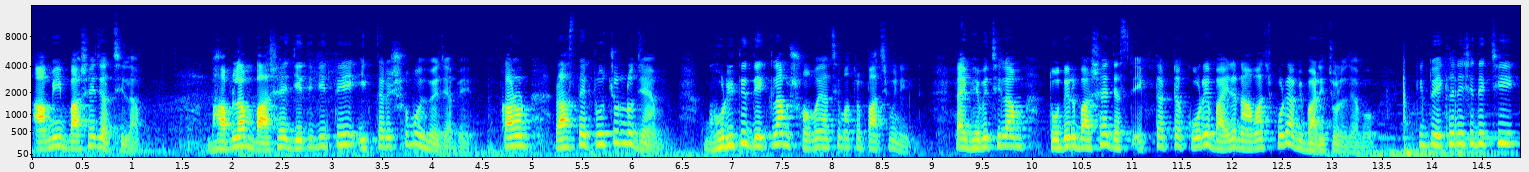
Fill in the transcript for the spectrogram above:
আমি বাসায় যাচ্ছিলাম। ভাবলাম বাসায় যেতে যেতে ইফতারের সময় হয়ে যাবে। কারণ রাস্তায় প্রচণ্ড জ্যাম। ঘড়িতে দেখলাম সময় আছে মাত্র পাঁচ মিনিট। তাই ভেবেছিলাম তোদের বাসায় জাস্ট ইফতারটা করে বাইরে নামাজ পড়ে আমি বাড়ি চলে যাব। কিন্তু এখানে এসে দেখছি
